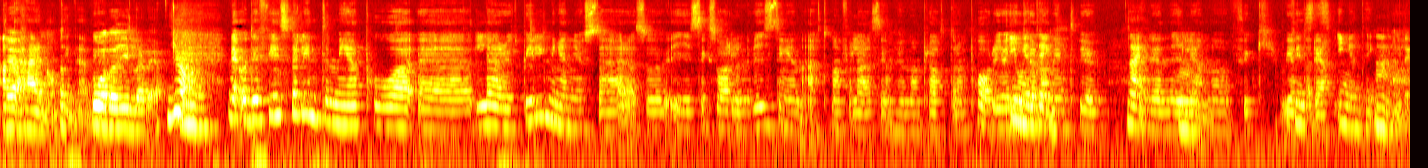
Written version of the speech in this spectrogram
att Ja, det här är någonting vill. båda gillar det. Ja. Mm. Nej, och det finns väl inte med på eh, lärarutbildningen just det här, alltså i sexualundervisningen, att man får lära sig om hur man pratar om porr. Jag gjorde Ingenting. en intervju Nej, om det nyligen och fick det veta finns det. ingenting Mm. om det.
